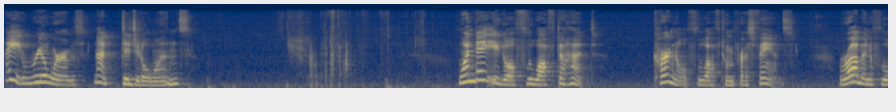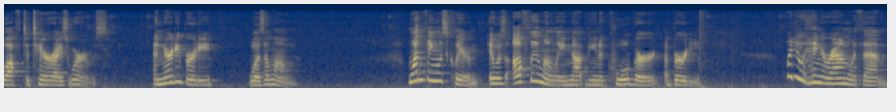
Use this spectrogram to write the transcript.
I eat real worms, not digital ones. One day Eagle flew off to hunt. Cardinal flew off to impress fans. Robin flew off to terrorize worms. And Nerdy Birdy was alone. One thing was clear, it was awfully lonely not being a cool bird, a birdie. You hang around with them?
